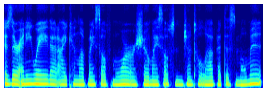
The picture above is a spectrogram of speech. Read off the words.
Is there any way that I can love myself more or show myself some gentle love at this moment?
